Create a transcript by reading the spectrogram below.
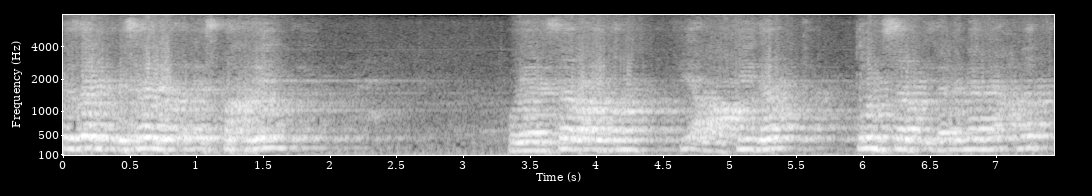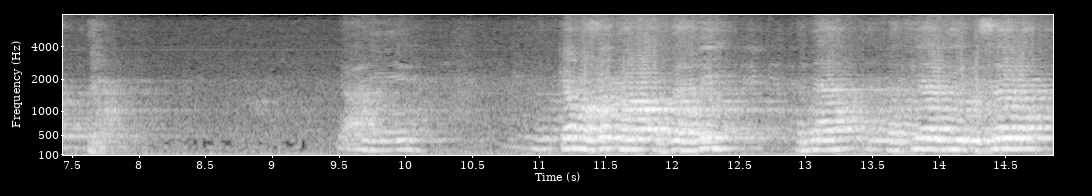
وكذلك رسالة الاستخري وهي رسالة أيضا في العقيدة تنسب إلى الإمام أحمد. يعني كما ذكر الذهبي أن, في هذه الرسالة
